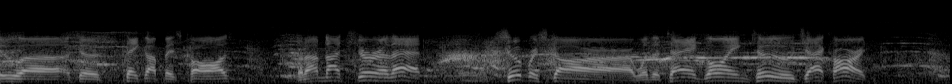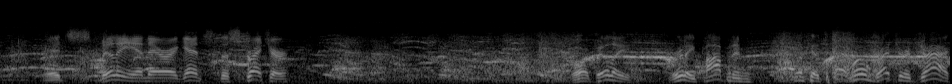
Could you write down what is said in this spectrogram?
to uh, to take up his cause, but I'm not sure of that. Superstar with a tag going to Jack Hart. It's Billy in there against the stretcher. Boy, Billy really popping him. Look at that. Stretcher Jack.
